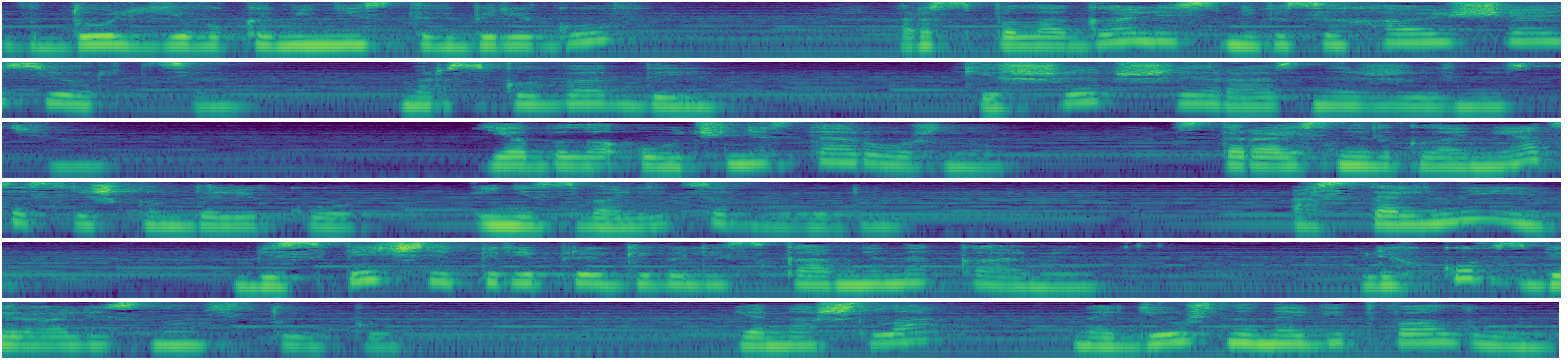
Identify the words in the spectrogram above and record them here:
Вдоль его каменистых берегов располагались невысыхающие озерца морской воды, кишевшие разной живностью. Я была очень осторожна, стараясь не наклоняться слишком далеко и не свалиться в воду. Остальные беспечно перепрыгивали с камня на камень, легко взбирались на уступы. Я нашла надежный на вид валун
